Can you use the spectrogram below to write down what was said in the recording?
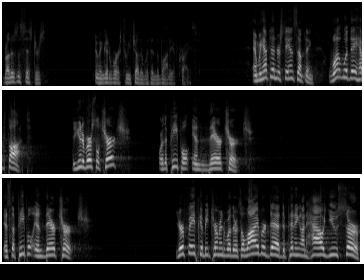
brothers and sisters doing good works to each other within the body of Christ. And we have to understand something. What would they have thought? The universal church or the people in their church? It's the people in their church. Your faith can be determined whether it's alive or dead depending on how you serve,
